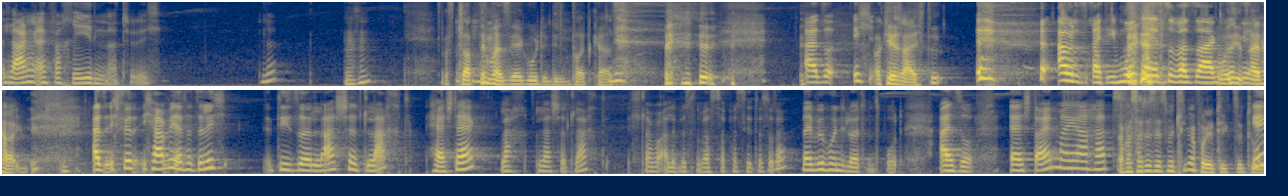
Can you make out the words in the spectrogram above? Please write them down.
lang einfach reden, natürlich. Ne? Das klappt immer sehr gut in diesem Podcast. Also ich, Okay, reicht. aber das reicht, ich muss da jetzt sowas sagen. Muss ich jetzt einhaken. Also ich finde, ich habe ja tatsächlich diese Laschet lacht, Hashtag Lach, Laschet lacht. Ich glaube, alle wissen, was da passiert ist, oder? Nein, wir holen die Leute ins Boot. Also, äh, Steinmeier hat. Aber was hat das jetzt mit Klimapolitik zu tun? ja,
